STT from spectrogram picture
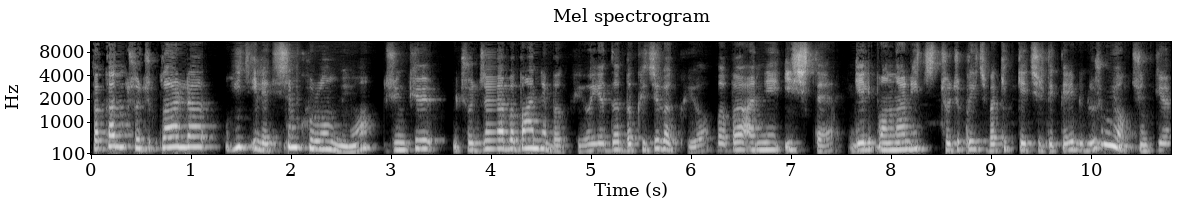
Fakat çocuklarla hiç iletişim kurulmuyor. Çünkü çocuğa babaanne bakıyor ya da bakıcı bakıyor. Baba anne işte. Gelip onların hiç çocukla hiç vakit geçirdikleri bir durum yok. Çünkü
